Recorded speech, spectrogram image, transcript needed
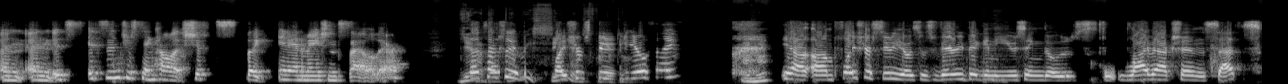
and and it's it's interesting how it shifts like in animation style there. Yeah, That's actually a very Fleischer seamless time. Studio thing. Mhm. Yeah, um, Fleischer Studios was very big into using those live action sets,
